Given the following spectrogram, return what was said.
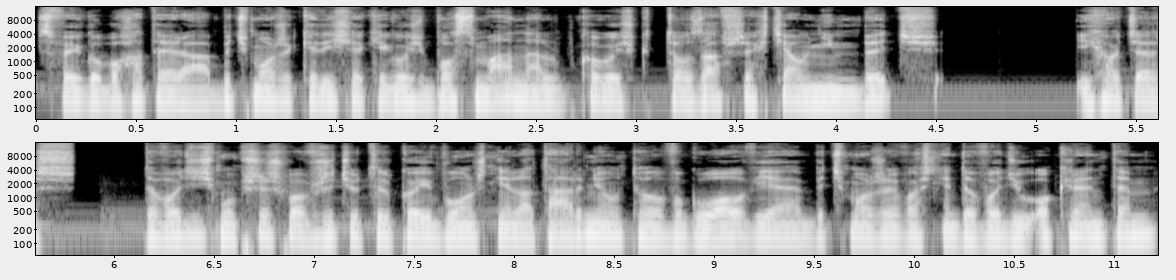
swojego bohatera, być może kiedyś jakiegoś bossmana lub kogoś, kto zawsze chciał nim być. I chociaż dowodzić mu przyszło w życiu tylko i wyłącznie latarnią, to w głowie być może właśnie dowodził okrętem.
